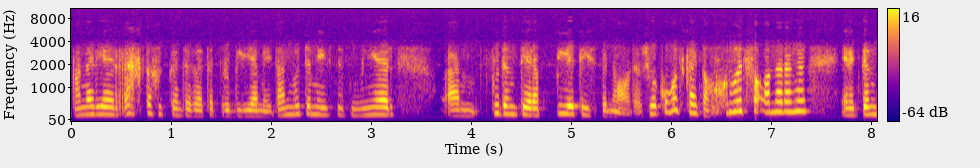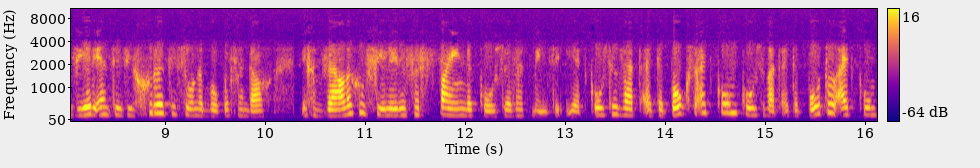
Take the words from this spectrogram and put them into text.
wanneer jy regtig 'n kind het wat 'n probleem het, dan moet 'n mens dit meer um voeding terapeuties benader. So kom ons kyk na groot veranderinge en ek dink weer eens is die grootste sondebokke vandag die geweldige hoeveelhede verfynde kosse wat mense eet. Kosse wat uit 'n boks uitkom, kosse wat uit 'n bottel uitkom.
